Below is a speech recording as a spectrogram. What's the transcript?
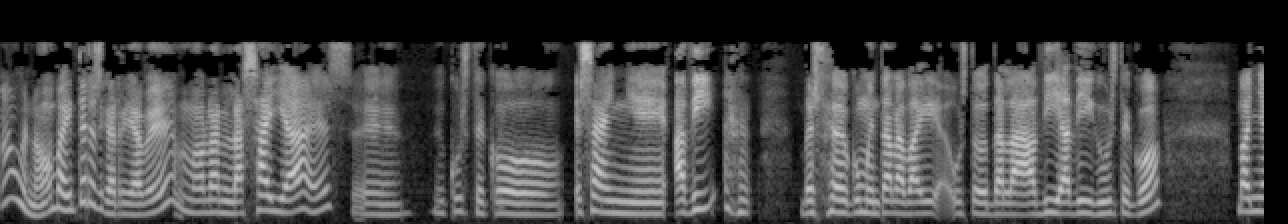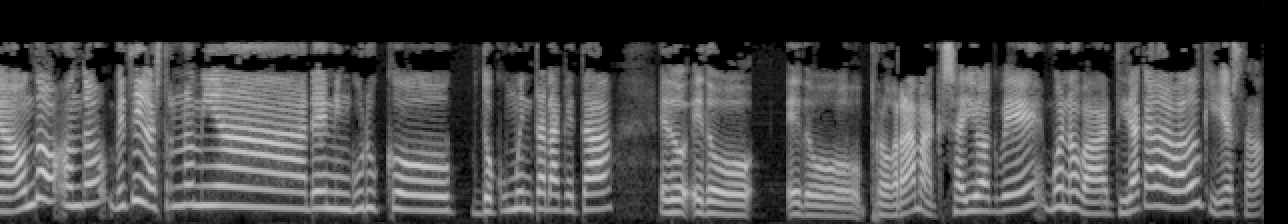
Ah, bueno, ba, interesgarria be, molan lasaia, ez, e, ikusteko esain e, adi, beste dokumentala bai, uste dut dala adi-adi ikusteko, baina ondo, ondo, beti gastronomiaren inguruko dokumentalak eta edo, edo edo programak saioak be, bueno, ba, tirakada badauki, ez da?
